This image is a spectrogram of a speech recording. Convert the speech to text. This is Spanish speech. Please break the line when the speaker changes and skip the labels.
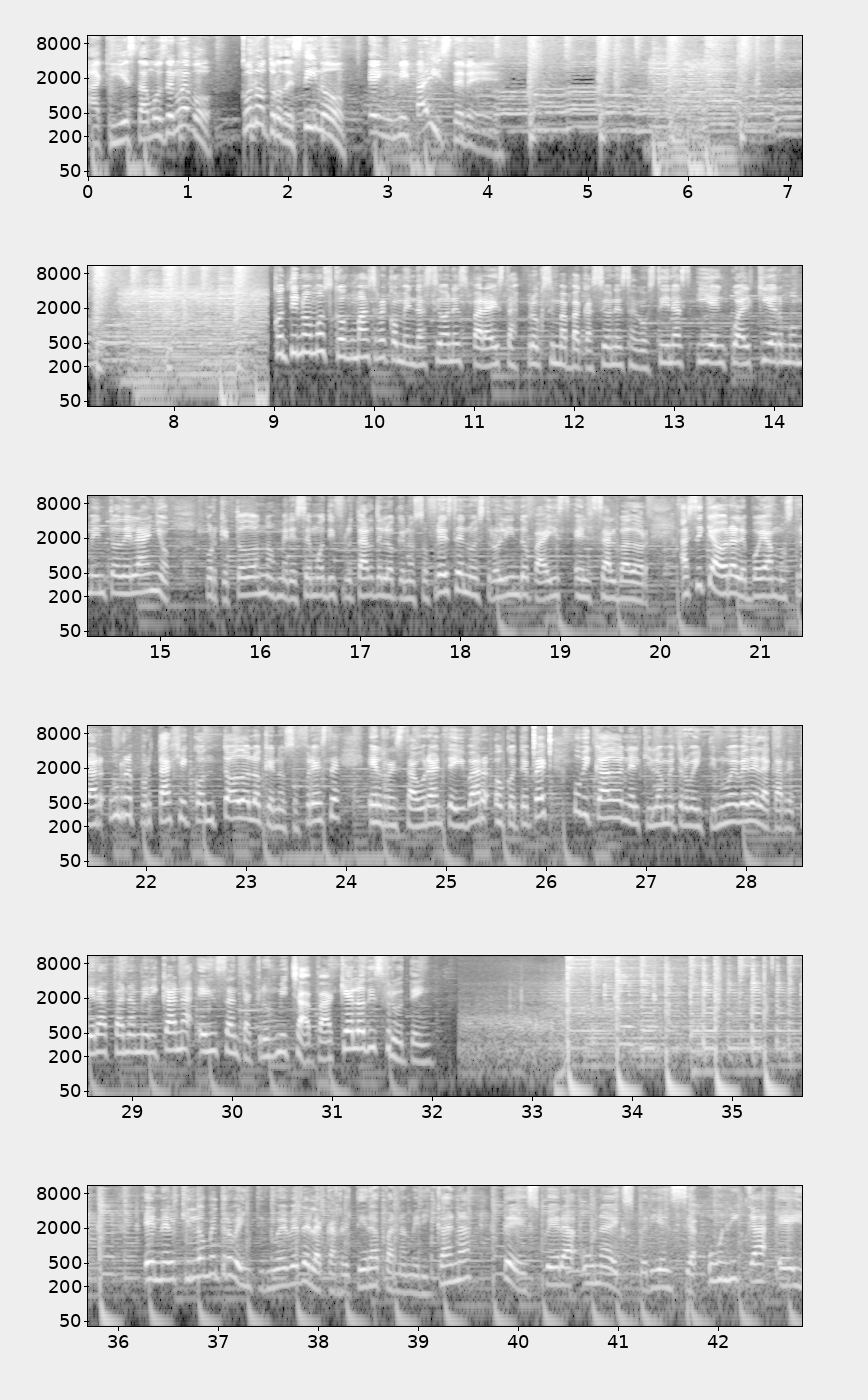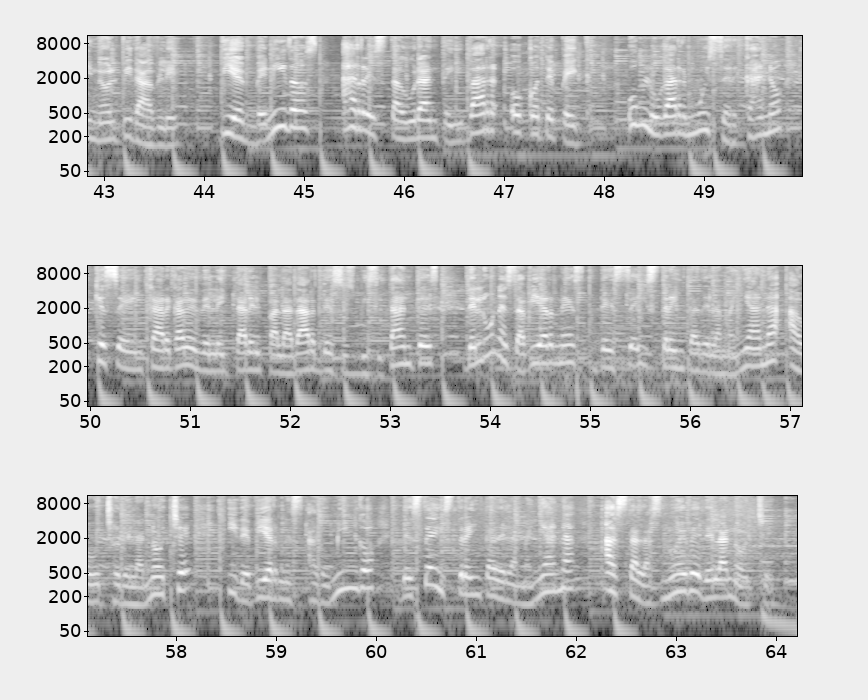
Aquí estamos de nuevo con otro destino en Mi País TV.
Continuamos con más recomendaciones para estas próximas vacaciones agostinas y en cualquier momento del año, porque todos nos merecemos disfrutar de lo que nos ofrece nuestro lindo país, El Salvador. Así que ahora les voy a mostrar un reportaje con todo lo que nos ofrece el restaurante Ibar Ocotepec, ubicado en el kilómetro 29 de la carretera panamericana en Santa Cruz, Michapa. Que lo disfruten. En el kilómetro 29 de la carretera panamericana te espera una experiencia única e inolvidable. Bienvenidos a Restaurante Ibar Ocotepec, un lugar muy cercano que se encarga de deleitar el paladar de sus visitantes de lunes a viernes de 6.30 de la mañana a 8 de la noche y de viernes a domingo de 6.30 de la mañana hasta las 9 de la noche.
